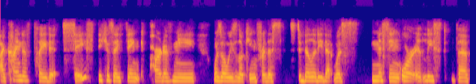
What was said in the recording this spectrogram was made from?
I kind of played it safe because I think part of me was always looking for this stability that was missing, or at least the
